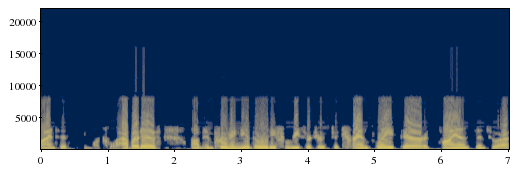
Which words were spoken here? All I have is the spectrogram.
scientists to be more collaborative, um, improving the ability for researchers to translate their science into a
